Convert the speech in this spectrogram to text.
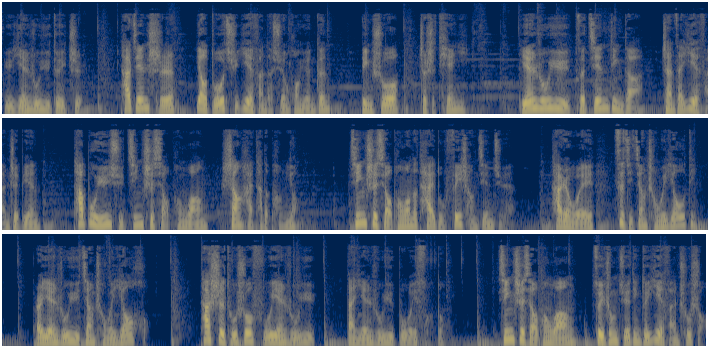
与颜如玉对峙，他坚持要夺取叶凡的玄黄元根，并说这是天意。颜如玉则坚定地站在叶凡这边，他不允许金翅小鹏王伤害他的朋友。金翅小鹏王的态度非常坚决。他认为自己将成为妖帝，而颜如玉将成为妖后。他试图说服颜如玉，但颜如玉不为所动。金翅小鹏王最终决定对叶凡出手，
